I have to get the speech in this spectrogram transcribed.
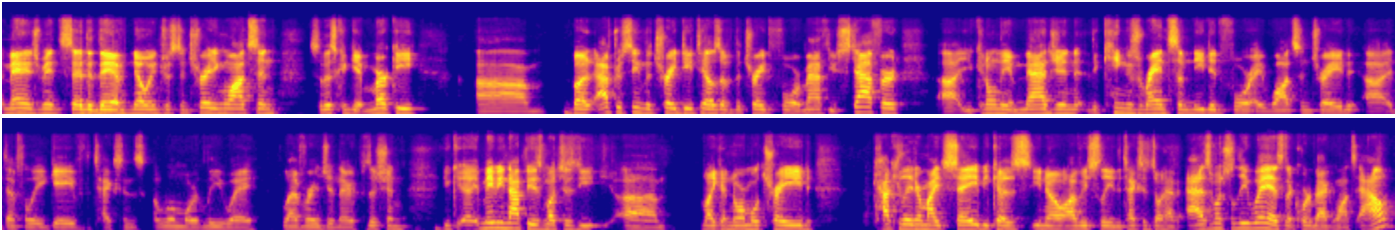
management said that they have no interest in trading Watson, so this could get murky. Um, but after seeing the trade details of the trade for Matthew Stafford, Uh, you can only imagine the King's ransom needed for a Watson trade. Uh, it definitely gave the Texans a little more leeway, leverage in their position. You uh, maybe not be as much as you um, like a normal trade calculator might say because you know obviously the Texans don't have as much leeway as their quarterback wants out.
